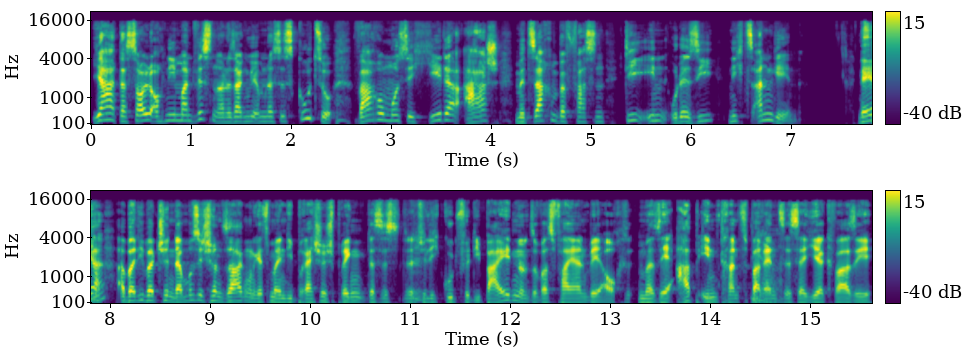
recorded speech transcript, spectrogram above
ja, das soll auch niemand wissen. Und dann sagen wir ihm, das ist gut so. Warum muss sich jeder Arsch mit Sachen befassen, die ihn oder sie nichts angehen? Naja, Ne? aber lieber Chin, da muss ich schon sagen und jetzt mal in die Bresche springen, das ist natürlich gut für die beiden und sowas feiern wir ja auch immer sehr ab. Intransparenz ist ja hier quasi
